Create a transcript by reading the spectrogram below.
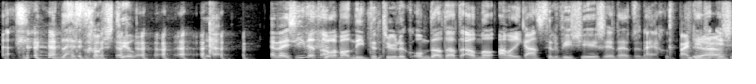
Het blijft het gewoon stil. Ja. En wij zien dat allemaal niet natuurlijk, omdat dat allemaal Amerikaanse televisie is. En, dat, nou ja, goed. Maar dit Ja. is,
